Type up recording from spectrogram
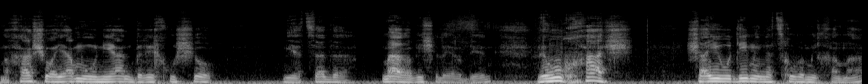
מאחר שהוא היה מעוניין ברכושו מהצד המערבי של הירדן, והוא חש שהיהודים ינצחו במלחמה,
